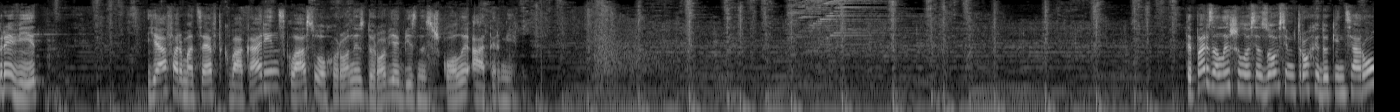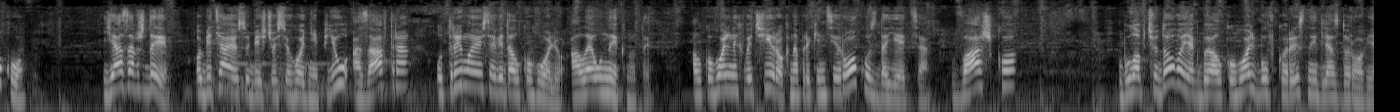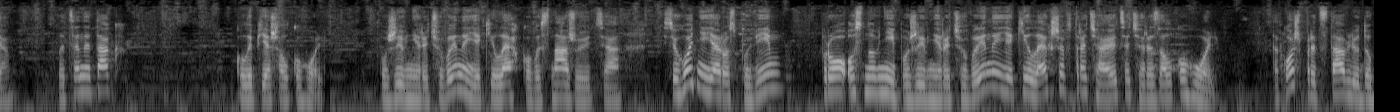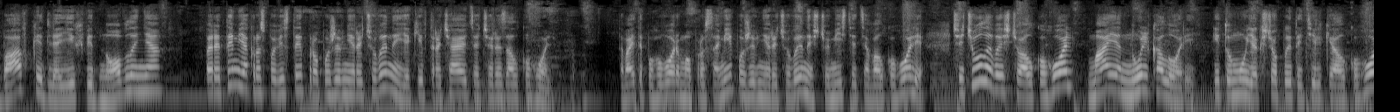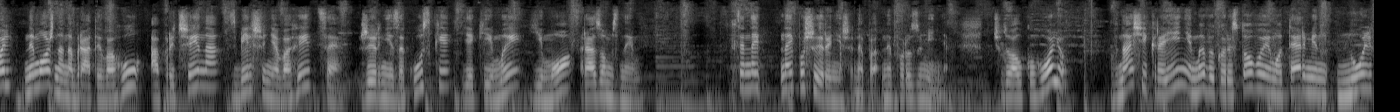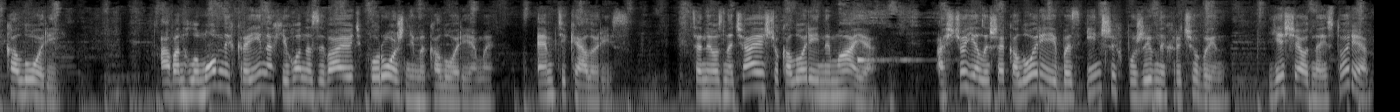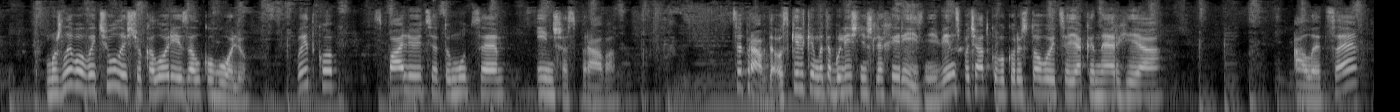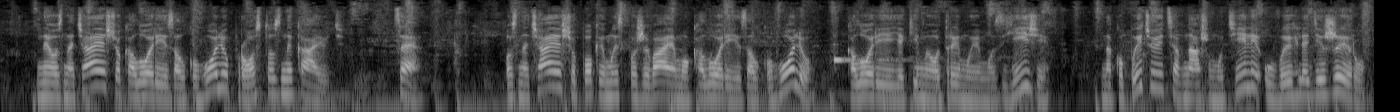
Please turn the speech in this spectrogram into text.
Привіт! Я фармацевт Ква Карін з класу охорони здоров'я бізнес-школи Атермі. Тепер залишилося зовсім трохи до кінця року. Я завжди обіцяю собі, що сьогодні п'ю, а завтра утримаюся від алкоголю, але уникнути. Алкогольних вечірок наприкінці року, здається, важко. Було б чудово, якби алкоголь був корисний для здоров'я. Але це не так, коли п'єш алкоголь. Поживні речовини, які легко виснажуються. Сьогодні я розповім про основні поживні речовини, які легше втрачаються через алкоголь. Також представлю добавки для їх відновлення перед тим, як розповісти про поживні речовини, які втрачаються через алкоголь. Давайте поговоримо про самі поживні речовини, що містяться в алкоголі. Чи чули ви, що алкоголь має нуль калорій? І тому, якщо пити тільки алкоголь, не можна набрати вагу, а причина збільшення ваги це жирні закуски, які ми їмо разом з ним. Це най, найпоширеніше непо- непорозуміння. Щодо алкоголю, в нашій країні ми використовуємо термін нуль калорій. А в англомовних країнах його називають порожніми калоріями empty calories. Це не означає, що калорій немає, а що є лише калорії без інших поживних речовин. Є ще одна історія. Можливо, ви чули, що калорії з алкоголю швидко спалюються, тому це інша справа. Це правда, оскільки метаболічні шляхи різні. Він спочатку використовується як енергія, але це не означає, що калорії з алкоголю просто зникають. Це означає, що поки ми споживаємо калорії з алкоголю, калорії, які ми отримуємо з їжі, накопичуються в нашому тілі у вигляді жиру.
